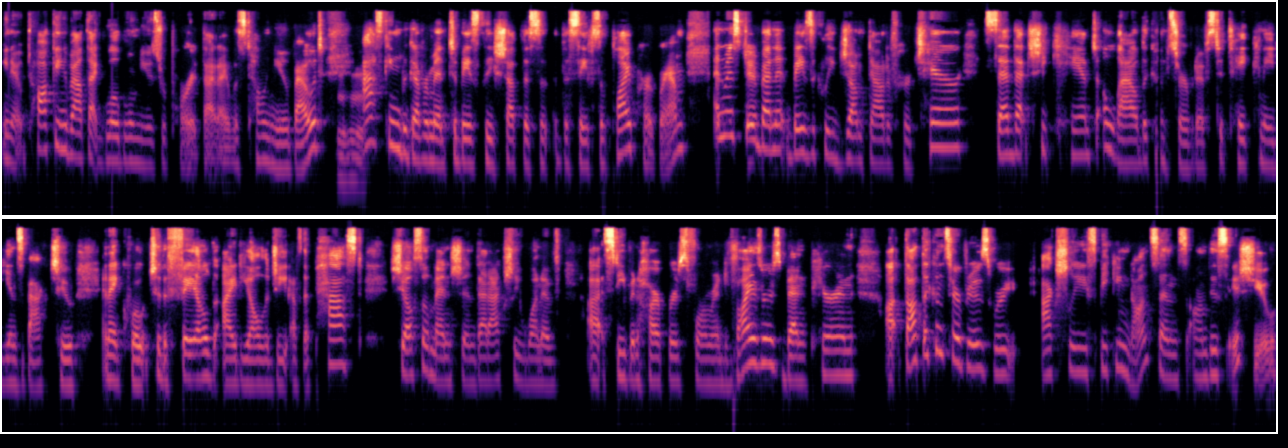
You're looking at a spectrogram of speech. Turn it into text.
you know, talking about that global news report that I was telling you about, mm-hmm. asking the government to basically shut the, the safe supply program. And Mr. Bennett basically jumped out of her chair, said that she can't allow the conservatives to take Canadians back to, and I quote, to the failed ideology of the past. She also mentioned that actually one of uh, Stephen Harper's former advisors, Ben Perrin, uh, thought the conservatives were actually speaking nonsense on this issue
